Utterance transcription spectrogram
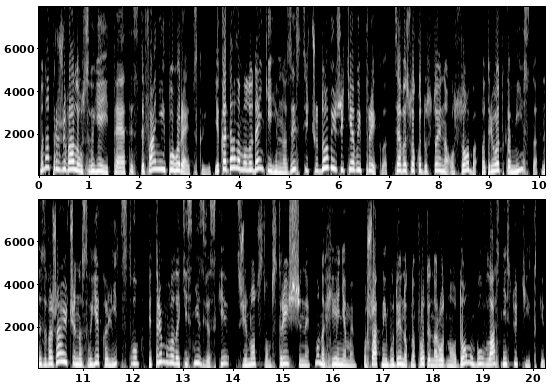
Вона проживала у своєї тети Стефанії Погорецької, яка дала молоденькій гімназистці чудовий життєвий приклад. Ця високодостойна особа, патріотка міста, незважаючи на своє каліцтво, підтримувала тісні зв'язки з жіноцтвом Стрищини, монахинями. Ошатний будинок напроти народного дому був власністю тітки.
